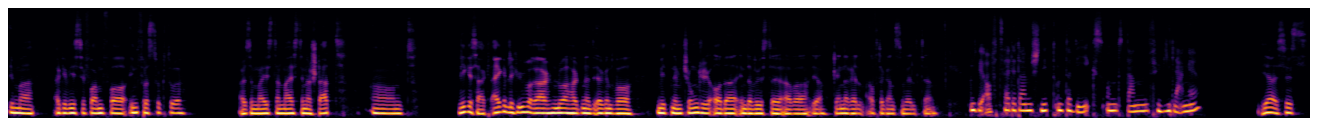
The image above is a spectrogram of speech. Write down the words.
immer eine gewisse Form von Infrastruktur. Also man ist dann meist in der Stadt und wie gesagt, eigentlich überall, nur halt nicht irgendwo mitten im Dschungel oder in der Wüste, aber ja, generell auf der ganzen Welt. Ja. Und wie oft seid ihr da im Schnitt unterwegs und dann für wie lange? Ja, es ist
